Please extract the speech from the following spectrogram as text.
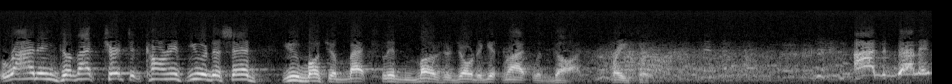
writing to that church at Corinth, you would have said, you bunch of backslidden buzzards ought to get right with God. Pray through. I'd have done it.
